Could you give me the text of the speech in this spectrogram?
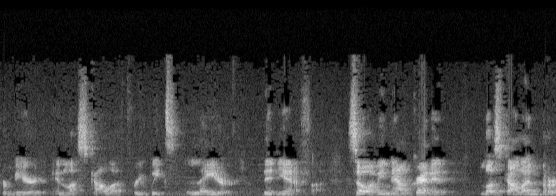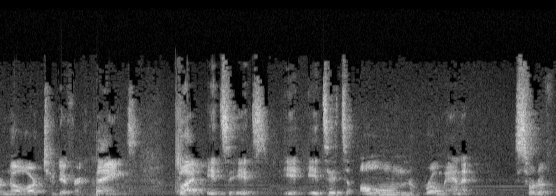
premiered in La Scala three weeks later than Jenufa. So, I mean, now granted, La Scala and Brno are two different things, but it's, it's, it, it's its own romantic sort of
